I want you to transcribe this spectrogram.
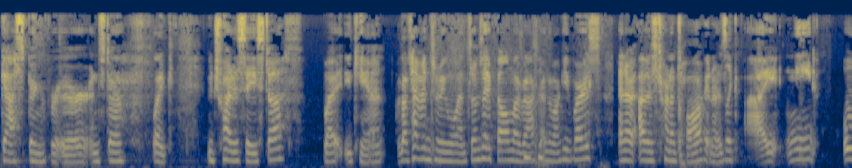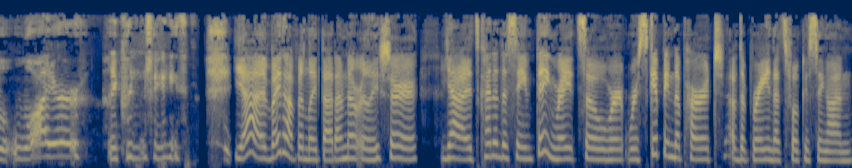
gasping for air and stuff. Like, we try to say stuff but you can't. That happened to me once. Once I fell on my back on the monkey bars, and I, I, was trying to talk, and I was like, I need water. And I couldn't say anything. Yeah, it might happen like that. I'm not really sure. Yeah, it's kind of the same thing, right? So we're we're skipping the part of the brain that's focusing on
